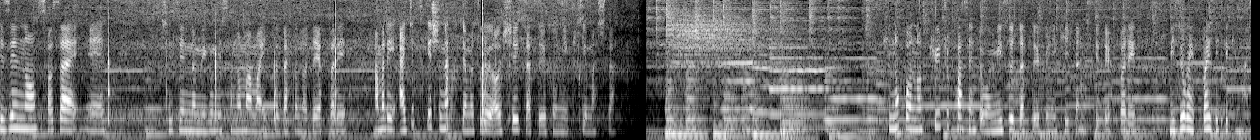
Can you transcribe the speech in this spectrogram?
自然の素材、えー、自然の恵みそのままいただくのでやっぱりあまり味付けしなくてもすごい美味しいだというふうに聞きました。きのこの90%は水だというふうに聞いたんですけどやっぱり水がいっぱい出てきます。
